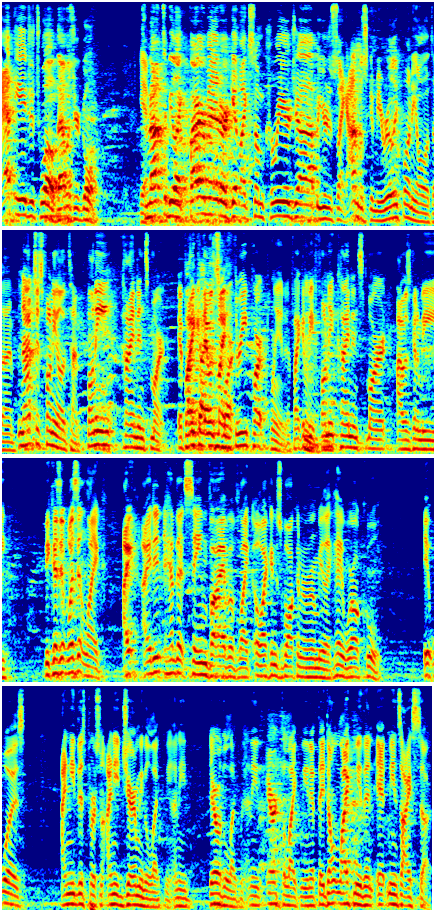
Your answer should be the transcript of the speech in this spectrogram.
At the age of 12, that was your goal. Yeah. So not to be like fireman or get like some career job, but you're just like, I'm just gonna be really funny all the time. not just funny all the time. Funny, kind, and smart. If Funny, I kind, that was my smart. three part plan. If I could be hmm. funny, kind, and smart, I was gonna be because it wasn't like I, I didn't have that same vibe of like, oh, I can just walk in a room and be like, hey, we're all cool. It was, I need this person. I need Jeremy to like me. I need Darryl to like me. I need Eric to like me. And if they don't like me, then it means I suck.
